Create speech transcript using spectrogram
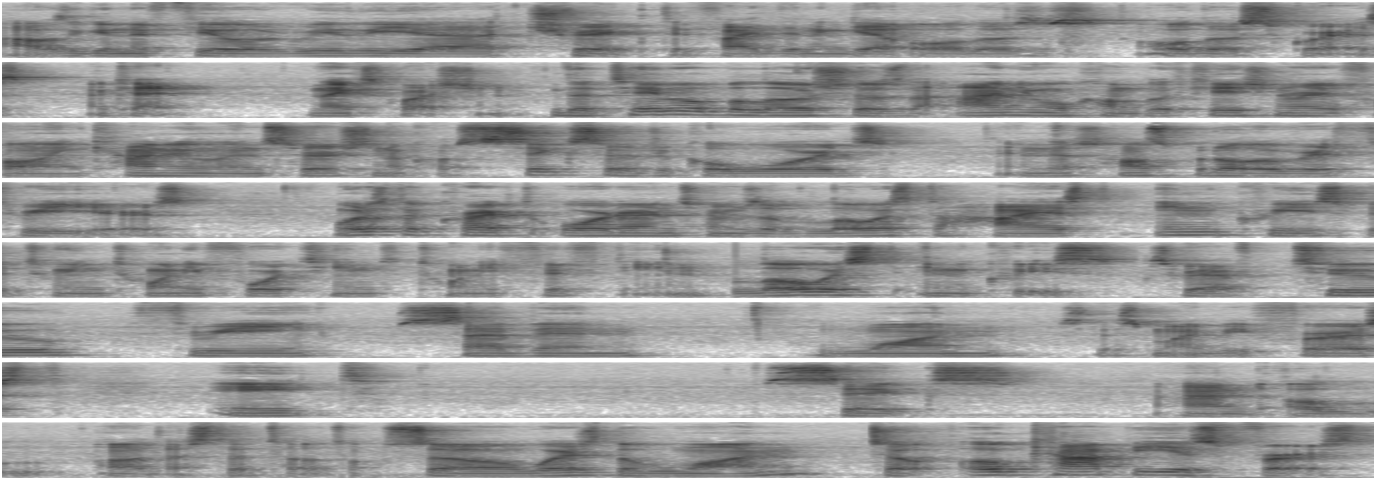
I was gonna feel really uh, tricked if I didn't get all those all those squares. Okay, next question. The table below shows the annual complication rate following cannula insertion across six surgical wards in this hospital over three years. What is the correct order in terms of lowest to highest increase between 2014 to 2015? Lowest increase. So we have 2, 3, 7, 1. So this might be first. 8, 6, and oh, oh that's the total. So where's the 1? So Okapi is first.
